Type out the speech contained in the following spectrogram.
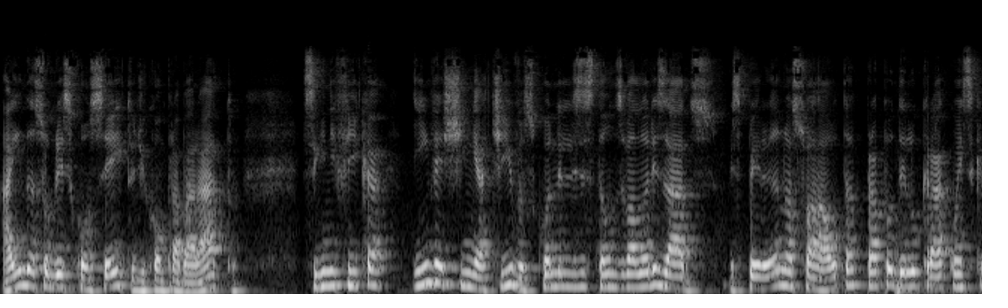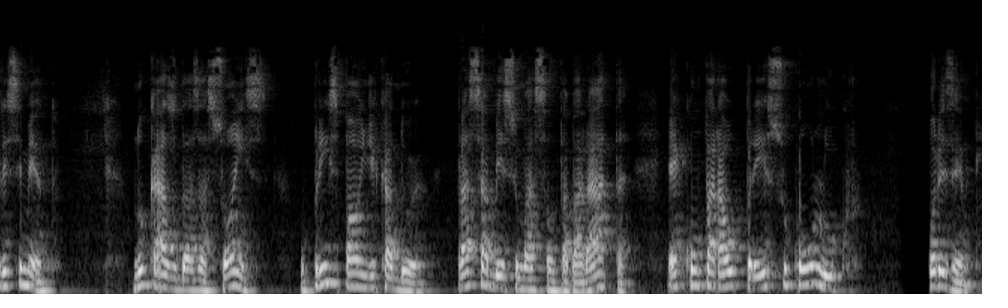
Ainda sobre esse conceito de comprar barato, significa investir em ativos quando eles estão desvalorizados, esperando a sua alta para poder lucrar com esse crescimento. No caso das ações, o principal indicador para saber se uma ação está barata é comparar o preço com o lucro. Por exemplo,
